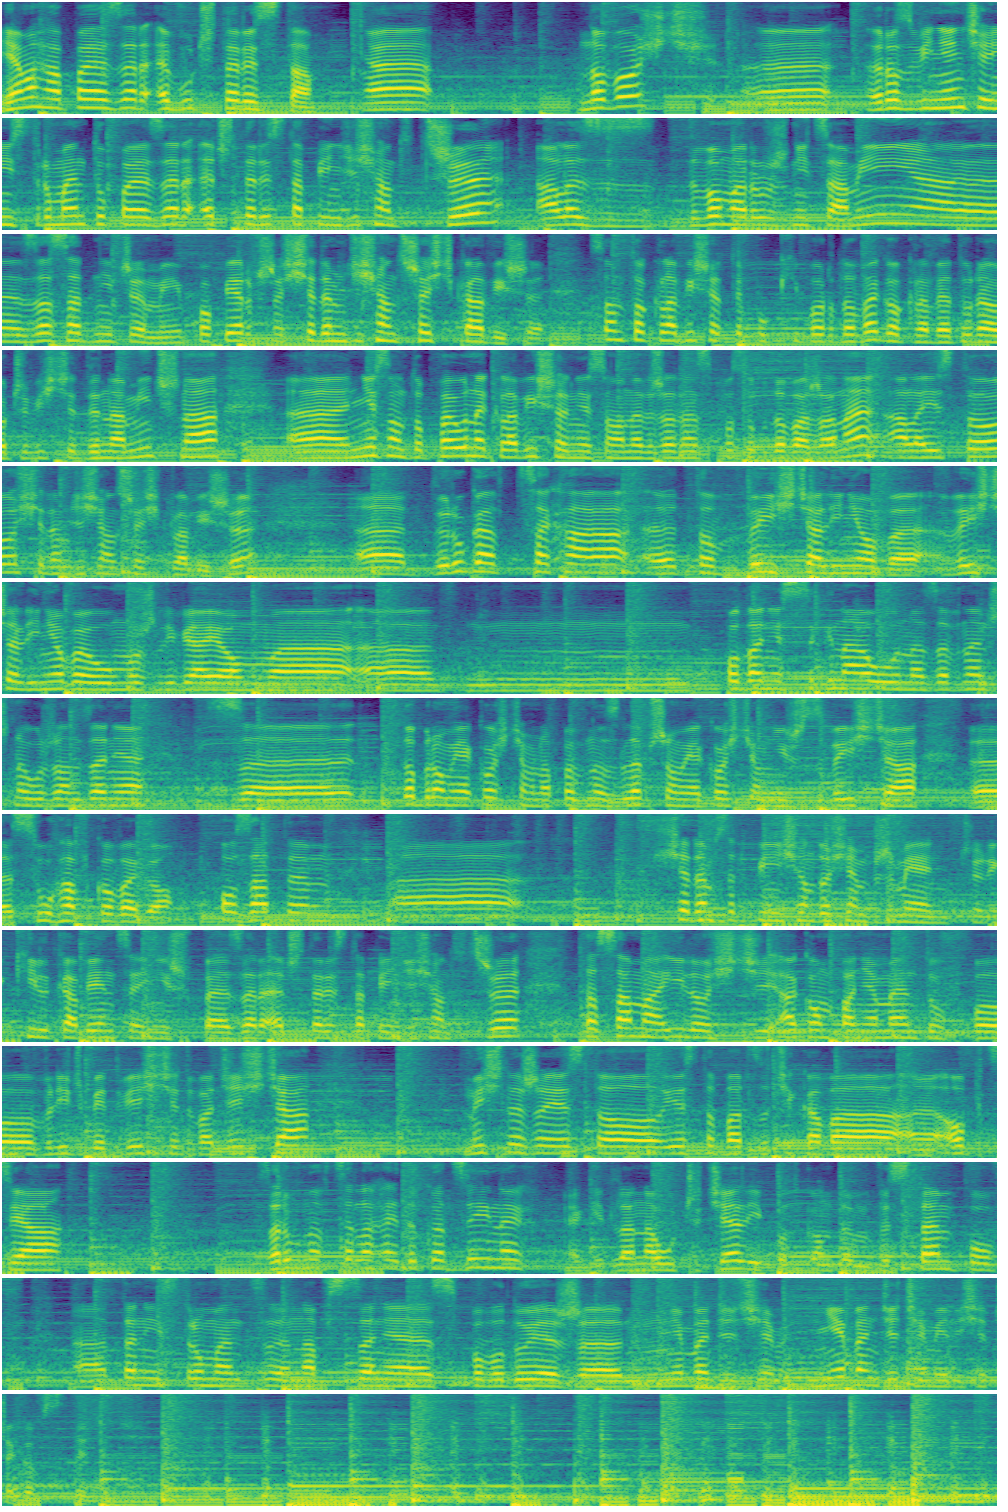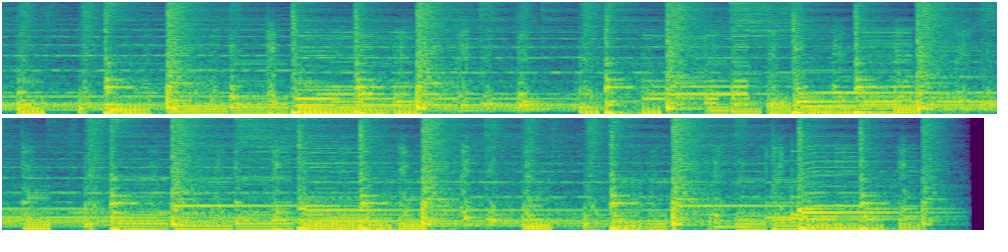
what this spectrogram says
Yamaha PSR EW400. E, nowość, e, rozwinięcie instrumentu PSR E453, ale z dwoma różnicami e, zasadniczymi. Po pierwsze 76 klawiszy. Są to klawisze typu keyboardowego, klawiatura oczywiście dynamiczna. E, nie są to pełne klawisze, nie są one w żaden sposób doważane, ale jest to 76 klawiszy. E, druga cecha e, to wyjścia liniowe. Wyjścia liniowe umożliwiają e, e, podanie sygnału na zewnętrzne urządzenie z e, dobrą jakością, na pewno z lepszą jakością niż z wyjścia e, słuchawkowego. Poza tym e, 758 brzmień, czyli kilka więcej niż w PSR E453. Ta sama ilość akompaniamentów w liczbie 220. Myślę, że jest to, jest to bardzo ciekawa e, opcja zarówno w celach edukacyjnych, jak i dla nauczycieli pod kątem występów. Ten instrument na scenie spowoduje, że nie będziecie, nie będziecie mieli się czego wstydzić.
